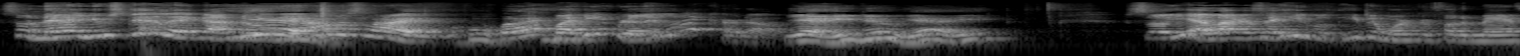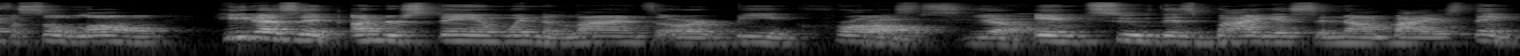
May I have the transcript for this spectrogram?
So now you still ain't got no. yeah, I was like, what? But he really liked her though. yeah, he do. Yeah, he. So yeah, like I said, he was he been working for the man for so long. He doesn't understand when the lines are being crossed. Cross. Yeah. into this bias and non-biased thing.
